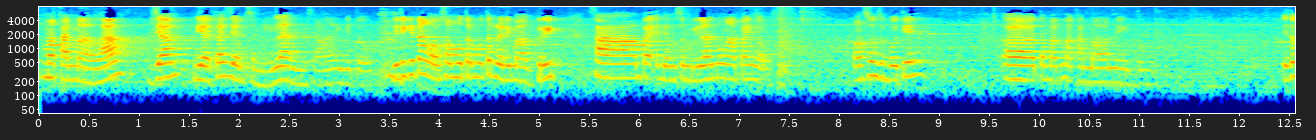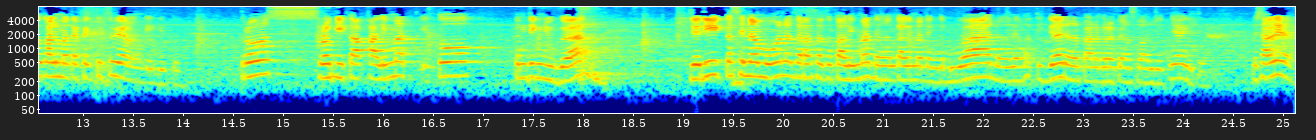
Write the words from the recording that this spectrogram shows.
makan malam jam di atas jam 9 misalnya gitu. Jadi kita nggak usah muter-muter dari maghrib sampai jam 9 tuh ngapain nggak usah. Langsung sebutin eh, tempat makan malamnya itu. Itu kalimat efektif tuh yang kayak gitu. Terus logika kalimat itu penting juga jadi kesinambungan antara satu kalimat dengan kalimat yang kedua dengan yang ketiga dengan paragraf yang selanjutnya gitu. Misalnya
